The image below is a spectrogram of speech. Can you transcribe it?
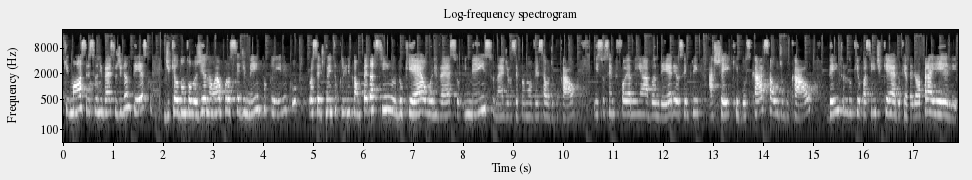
que mostra esse universo gigantesco de que odontologia não é o procedimento clínico. O procedimento clínico é um pedacinho do que é o universo imenso, né, de você promover saúde bucal. Isso sempre foi a minha bandeira. Eu sempre achei que buscar saúde bucal dentro do que o paciente quer, do que é melhor para ele,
